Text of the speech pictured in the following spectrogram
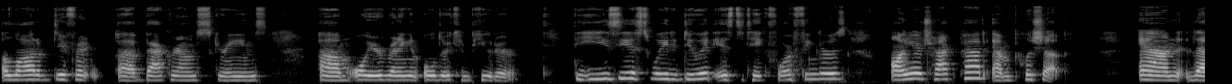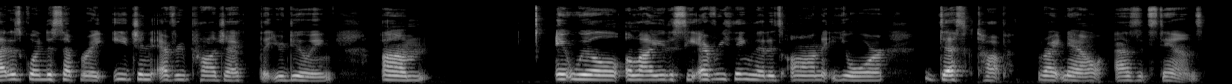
a lot of different uh, background screens um, or you're running an older computer, the easiest way to do it is to take four fingers on your trackpad and push up. And that is going to separate each and every project that you're doing. Um, it will allow you to see everything that is on your desktop right now as it stands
